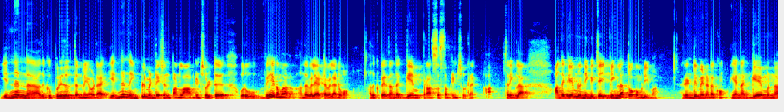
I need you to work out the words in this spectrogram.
என்னென்ன அதுக்கு புரிதல் தன்மையோட என்னென்ன இம்ப்ளிமெண்டேஷன் பண்ணலாம் அப்படின்னு சொல்லிட்டு ஒரு வேகமாக அந்த விளையாட்டை விளையாடுவோம். அதுக்கு பேர் தான் அந்த கேம் ப்ராசஸ் அப்படின்னு சொல்கிறேன் சரிங்களா? அந்த கேமில் நீங்கள் ஜெயிப்பீங்களா தோக்க முடியுமா? ரெண்டுமே நடக்கும். ஏன்னா கேம்னா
